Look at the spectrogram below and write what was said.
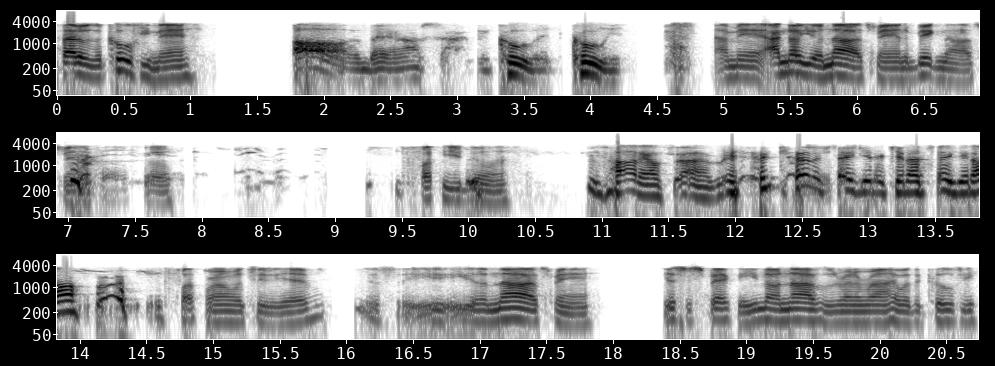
thought it was a kufi, man. Oh man, I'm sorry. Cool it, cool it. I mean, I know you're a Nas fan, a big Nas fan. so, what the fuck are you doing? It's hot outside, man. Can I take it or can I take it off? fuck wrong with you, yeah? Just, you, you're a Nas fan. Disrespecting. You know Nas was running around here with the kufi.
